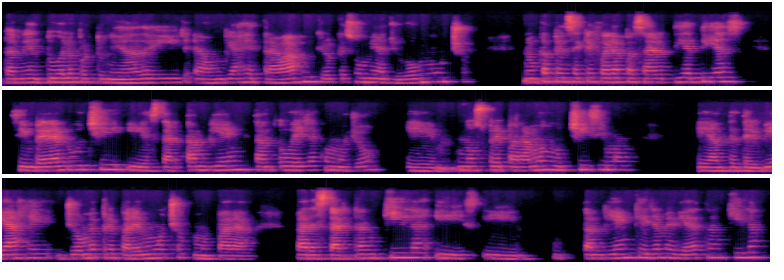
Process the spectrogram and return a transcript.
También tuve la oportunidad de ir a un viaje de trabajo y creo que eso me ayudó mucho. Nunca pensé que fuera a pasar 10 días sin ver a Luchi y estar tan bien, tanto ella como yo. Eh, nos preparamos muchísimo eh, antes del viaje. Yo me preparé mucho como para, para estar tranquila y, y también que ella me viera tranquila.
